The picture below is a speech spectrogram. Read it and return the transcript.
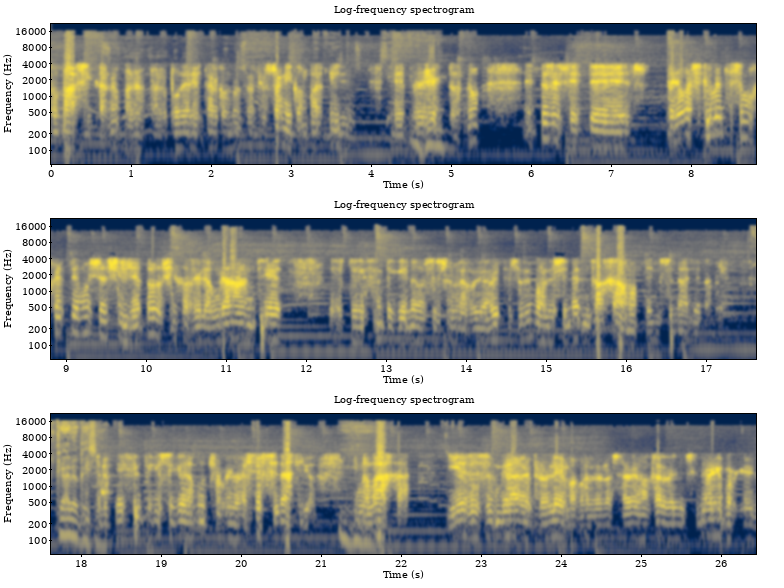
son básicas ¿no? para, para poder estar con otra persona y compartir eh, proyectos. ¿no? Entonces, este pero básicamente somos gente muy sencilla, todos hijos de laburantes, este, gente que no se sube arriba, ¿viste? Subimos al escenario y bajamos del escenario también. Claro que sí. Porque hay gente que se queda mucho arriba del escenario y no baja. Y ese es un grave problema cuando no sabes bajar del escenario porque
